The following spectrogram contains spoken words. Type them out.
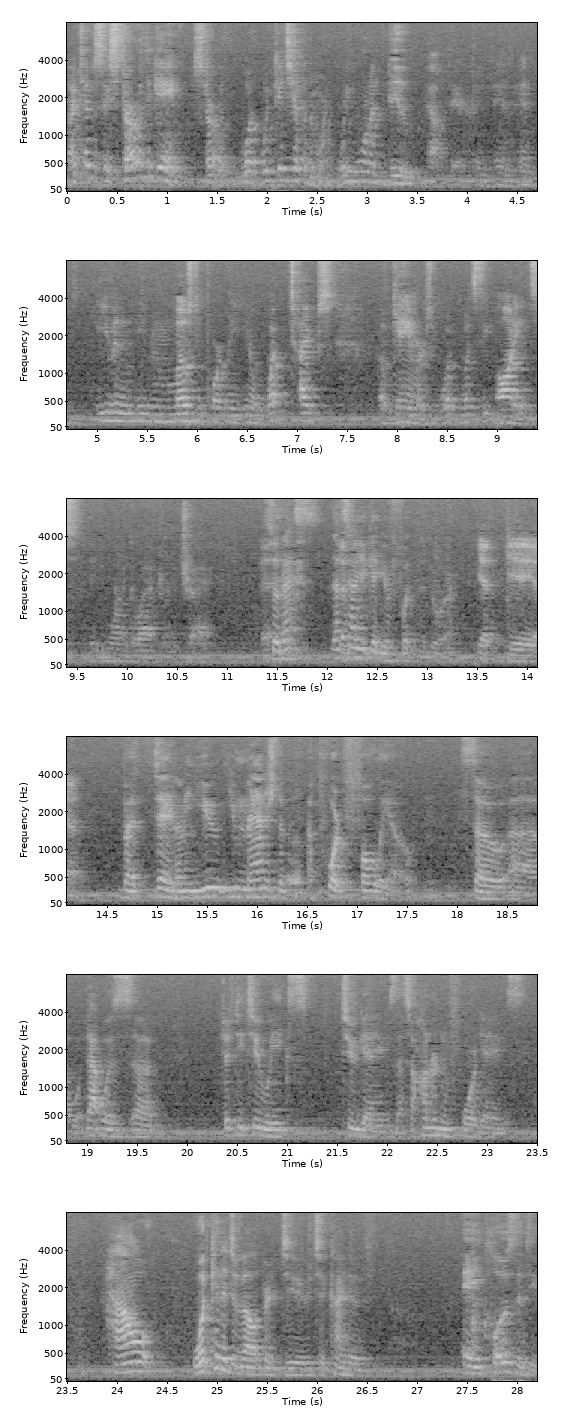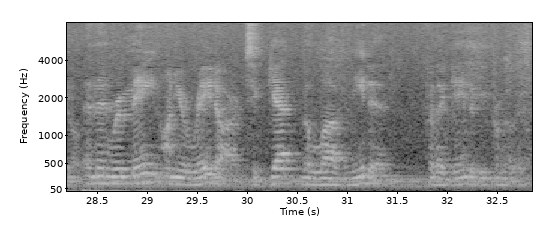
I tend to say start with the game. Start with what, what gets you up in the morning. What do you want to do out there? And, and, and even even most importantly, you know, what types of gamers? What, what's the audience that you want to go after and attract? So that's that's how you get your foot in the door. Yeah, yeah, yeah. But Dave, I mean, you you manage the, a portfolio. So uh, that was uh, 52 weeks, two games. That's 104 games. How what can a developer do to kind of a close the deal and then remain on your radar to get the love needed for their game to be promoted?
